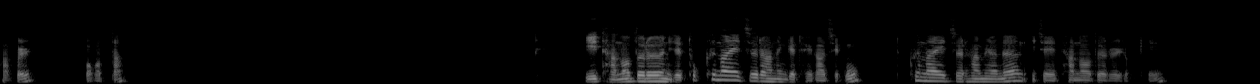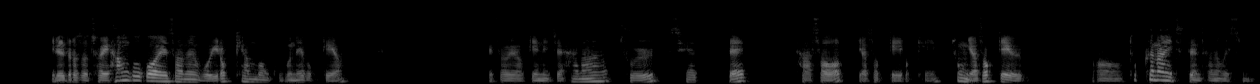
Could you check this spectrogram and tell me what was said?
밥을 먹었다. 이 단어들은 이제 토크나이즈라는 게 돼가지고 토크나이즈를 하면은 이제 단어들을 이렇게 예를 들어서 저희 한국어에서는 뭐 이렇게 한번 구분해 볼게요. 그래서 여기는 이제 하나, 둘, 셋, 넷, 다섯, 여섯 개 이렇게 총 여섯 개의 어, 토크나이즈 된 단어가 있습니다.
